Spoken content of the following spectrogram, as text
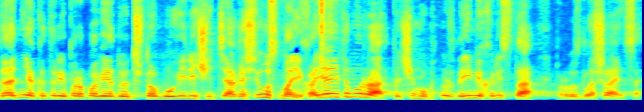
да некоторые проповедуют, чтобы увеличить тяжесть уст моих, а я этому рад. Почему? Потому что имя Христа провозглашается.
